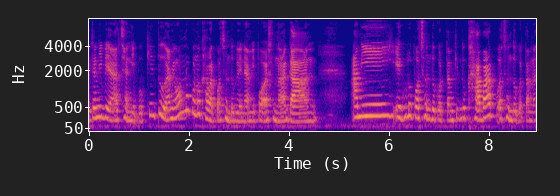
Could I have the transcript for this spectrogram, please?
এটা নিবে আচ্ছা নিব। কিন্তু আমি অন্য কোনো খাবার পছন্দ করি না, আমি পড়াশোনা, গান, আমি এগুলো পছন্দ করতাম, কিন্তু খাবার পছন্দ করতাম না।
